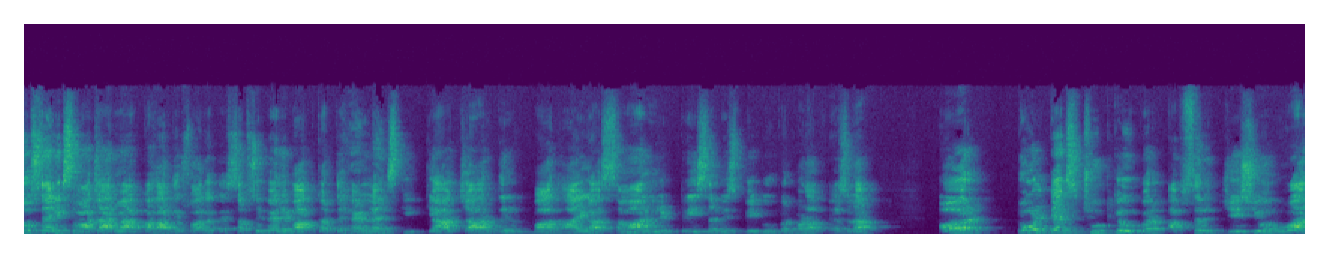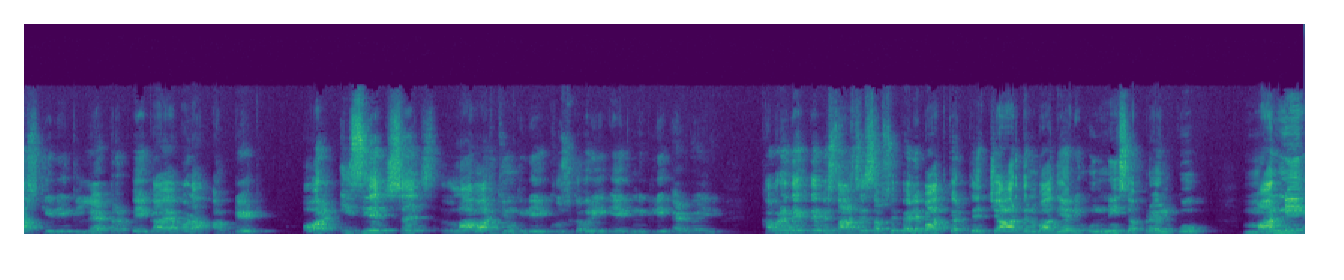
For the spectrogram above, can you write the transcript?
दोस्तों, सैनिक समाचार में आपका हार्दिक स्वागत है। सबसे पहले बात करते हैं हेडलाइंस की। क्या चार दिन बाद आएगा समान मिलिट्री सर्विस पे के ऊपर बड़ा फैसला? और टोल टैक्स छूट के ऊपर अफसर जेसी और वार्स के लिए एक लेटर पे एक आया बड़ा अपडेट, और ईसीएच लाभार्थियों के लिए खुशखबरी, एक निकली एडवाइजरी। खबरें देखते हैं विस्तार से। सबसे पहले बात करते हैं चार दिन बाद, यानी 19 अप्रैल को माननीय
